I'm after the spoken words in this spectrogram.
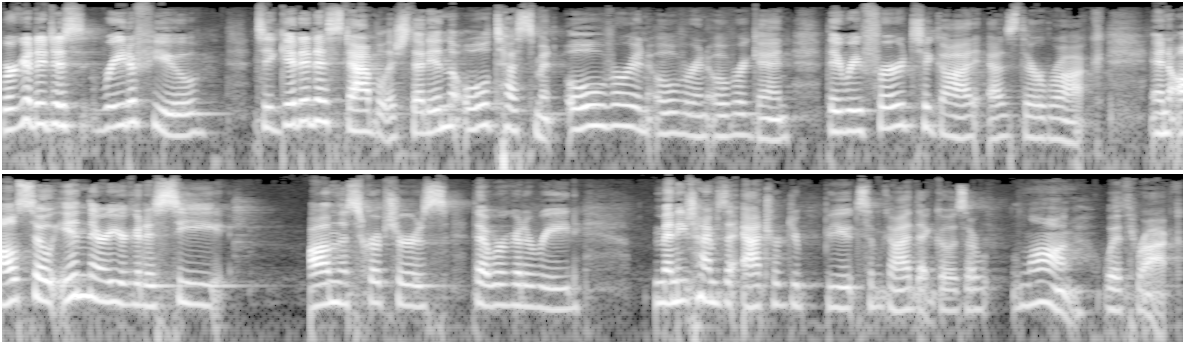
we're going to just read a few to get it established that in the Old Testament, over and over and over again, they referred to God as their rock. And also in there, you're going to see on the scriptures that we're going to read many times the attributes of God that goes along with rock.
